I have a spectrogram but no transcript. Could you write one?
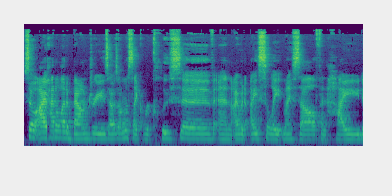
So I had a lot of boundaries. I was almost like reclusive and I would isolate myself and hide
